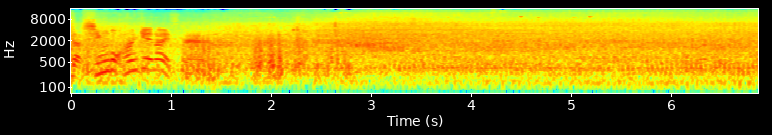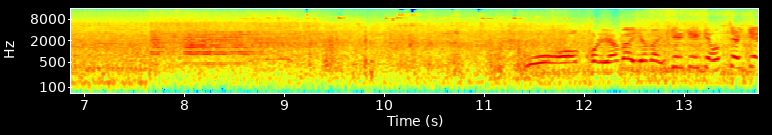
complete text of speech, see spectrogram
じゃあ信号関係ないですね。おおこれやばいやばい。いけいけいけおっちゃんいけ。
